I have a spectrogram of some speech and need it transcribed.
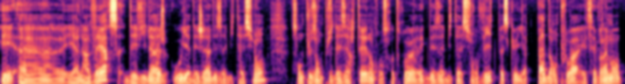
Et, euh, et à l'inverse, des villages où il y a déjà des habitations sont de plus en plus désertés. Donc, on se retrouve avec des habitations vides parce qu'il n'y a pas d'emploi. Et c'est vraiment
